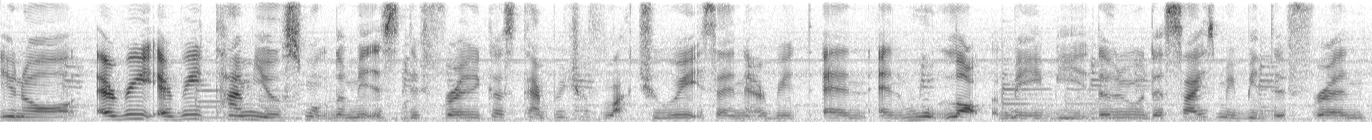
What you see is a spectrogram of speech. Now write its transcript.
you know every every time you smoke the meat is different because temperature fluctuates and every and, and wood log maybe you know the size may be different.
